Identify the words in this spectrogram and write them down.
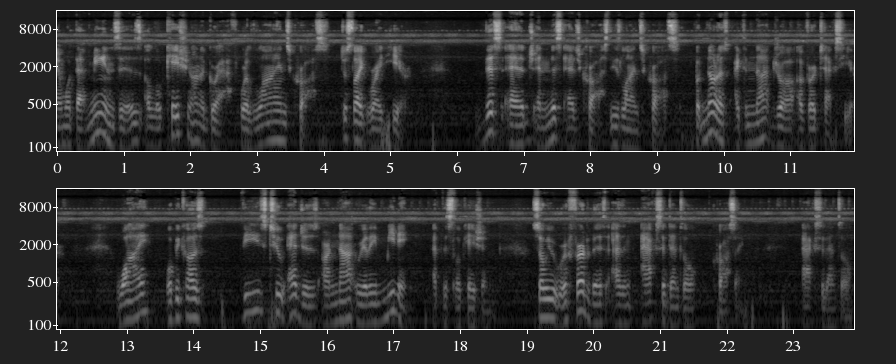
And what that means is a location on a graph where lines cross, just like right here. This edge and this edge cross, these lines cross. But notice I did not draw a vertex here. Why? Well, because these two edges are not really meeting at this location. So we refer to this as an accidental crossing. Accidental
